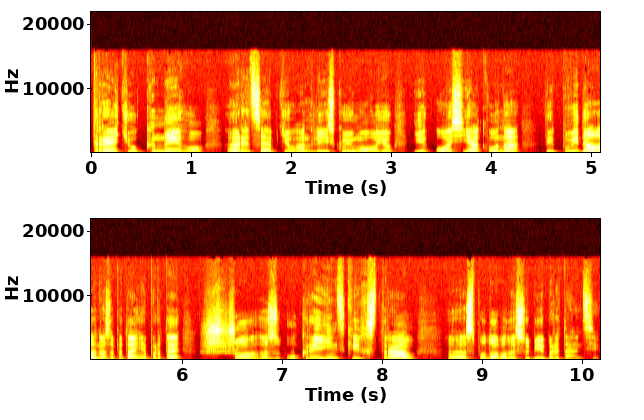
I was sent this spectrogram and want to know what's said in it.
третю книгу рецептів англійською мовою. І ось як вона відповідала на запитання про те, що з українських страв е, сподобали собі британці.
